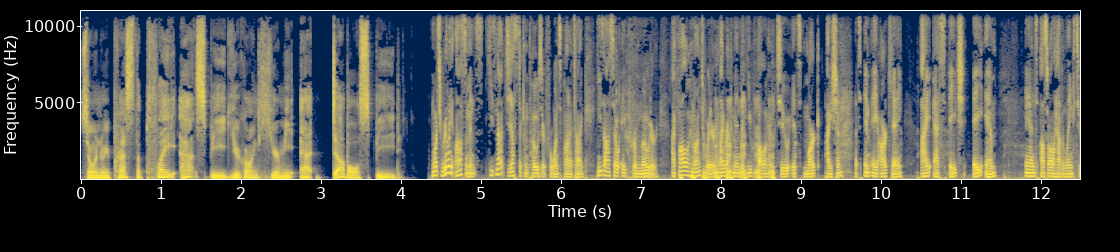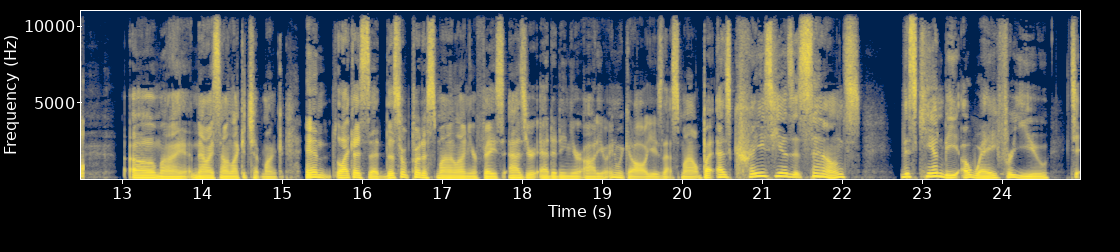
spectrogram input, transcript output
So when we press the play at speed, you're going to hear me at double speed. What's really awesome is he's not just a composer for Once Upon a Time. He's also a promoter. I follow him on Twitter, and I recommend that you follow him too. It's Mark Isham. That's M-A-R-K-I-S-H-A-M. And also I'll have a link to Oh my, now I sound like a chipmunk. And like I said, this will put a smile on your face as you're editing your audio, and we could all use that smile. But as crazy as it sounds, this can be a way for you to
